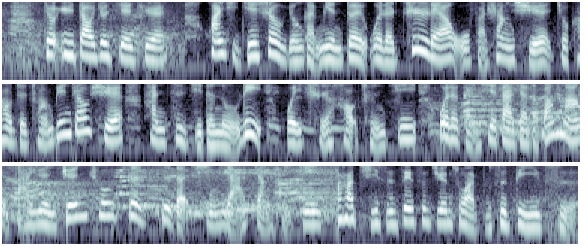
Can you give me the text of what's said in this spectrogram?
就遇到就解决。欢喜接受，勇敢面对。为了治疗无法上学，就靠着床边教学和自己的努力维持好成绩。为了感谢大家的帮忙，法院捐出这次的新芽奖学金。那他其实这次捐出来不是第一次，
